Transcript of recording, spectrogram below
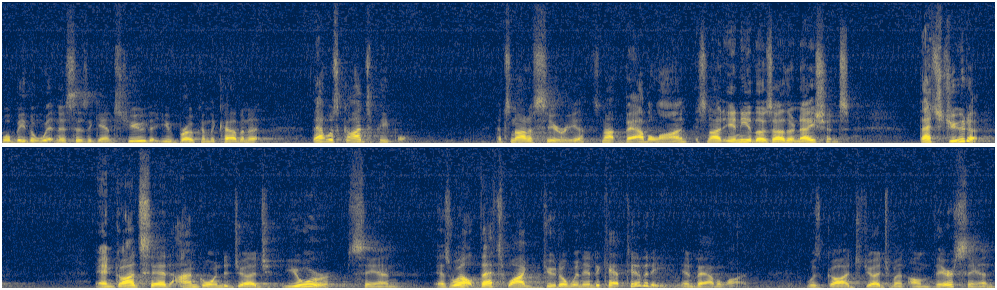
will be the witnesses against you that you've broken the covenant. That was God's people. That's not Assyria. It's not Babylon. It's not any of those other nations. That's Judah. And God said, I'm going to judge your sin as well. That's why Judah went into captivity in Babylon, was God's judgment on their sin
